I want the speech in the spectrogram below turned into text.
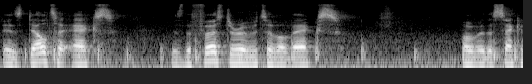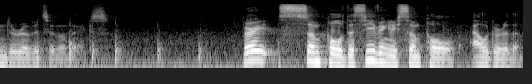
is delta x is the first derivative of x over the second derivative of x. Very simple, deceivingly simple algorithm.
